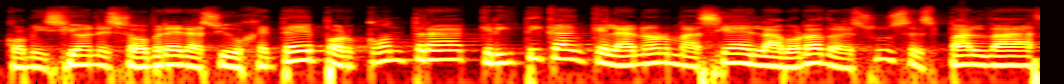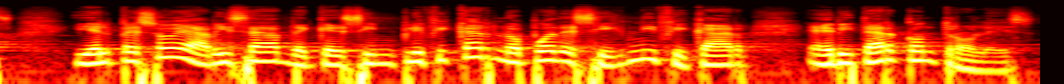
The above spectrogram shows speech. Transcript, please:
Comisiones Obreras y UGT, por contra, critican que la norma se ha elaborado a sus espaldas y el PSOE avisa de que simplificar no puede significar evitar controles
